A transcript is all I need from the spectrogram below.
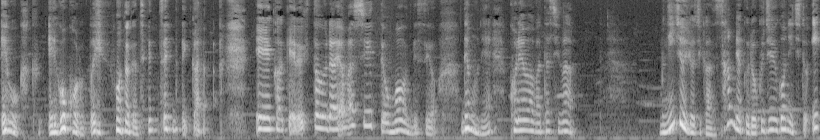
絵を描く絵心というものが全然ないから。絵描ける人羨ましいって思うんですよ。でもねこれは私は24時間365日と言っ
